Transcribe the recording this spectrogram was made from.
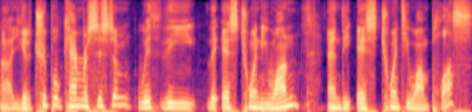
Uh, you get a triple camera system with the the S21 and the S21 Plus.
